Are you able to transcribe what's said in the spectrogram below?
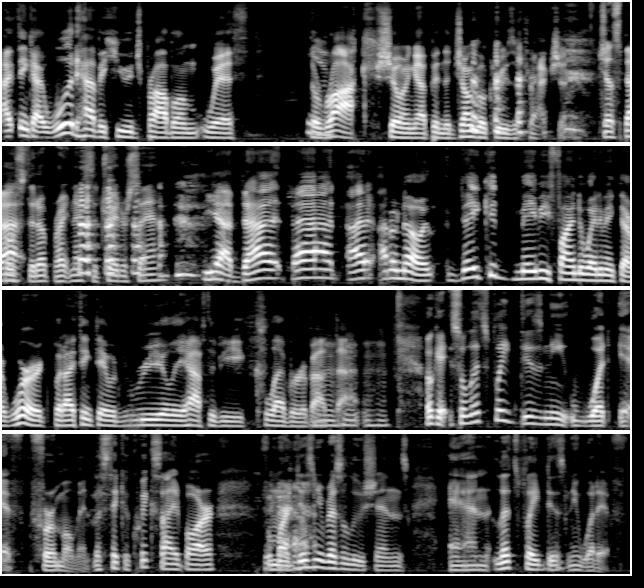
I think I would have a huge problem with The Yeah. Rock showing up in the Jungle Cruise attraction. Just That- posted up right next to Trader Sam. Yeah, that that I I don't know. They could maybe find a way to make that work, but I think they would really have to be clever about mm-hmm, that. Mm-hmm. Okay, so let's play Disney What If for a moment. Let's take a quick sidebar from our Disney resolutions and let's play Disney What If.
